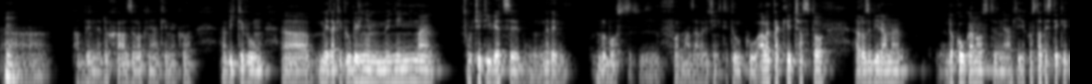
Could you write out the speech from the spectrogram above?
hmm. a, aby nedocházelo k nějakým jako výkyvům. My taky průběžně měníme určitý věci, nevím, blbost, forma závěrečných titulků, ale taky často rozbíráme dokoukanost, nějaké jako statistiky.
